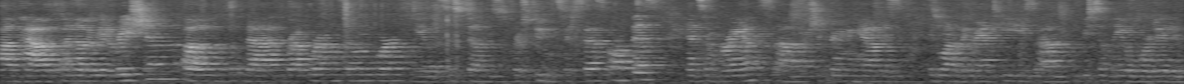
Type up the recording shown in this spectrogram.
um, have another iteration of that wraparound zone work. We have a Systems for Student Success Office and some grants. Um, actually, Framingham is is one of the grantees um, recently awarded and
